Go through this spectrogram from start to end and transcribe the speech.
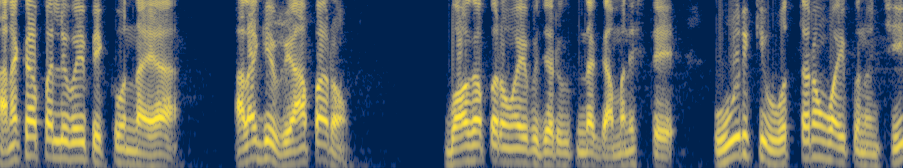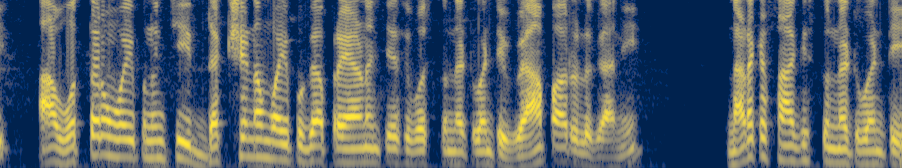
అనకాపల్లి వైపు ఎక్కువ ఉన్నాయా? అలాగే వ్యాపారం భోగాపురం వైపు జరుగుతుందా? గమనిస్తే ఊరికి ఉత్తరం వైపు నుంచి ఆ ఉత్తరం వైపు నుంచి దక్షిణం వైపుగా ప్రయాణం చేసి వస్తున్నటువంటి వ్యాపారులు కానీ నడక సాగిస్తున్నటువంటి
